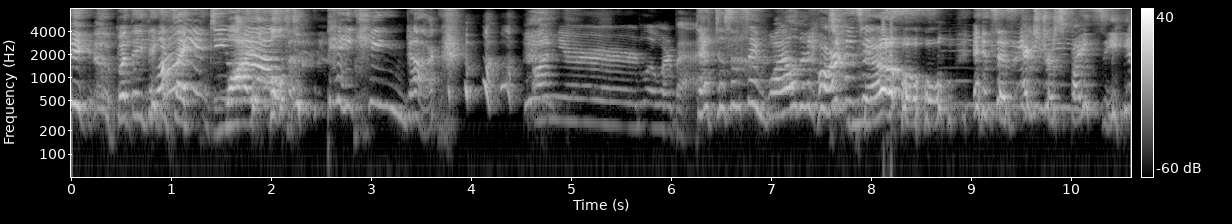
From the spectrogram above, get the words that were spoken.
think, but they think Why it's like wild. Peking duck on your lower back. That doesn't say wild at heart. Does it no, it says extra spicy.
